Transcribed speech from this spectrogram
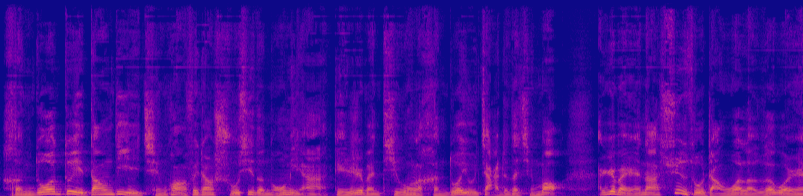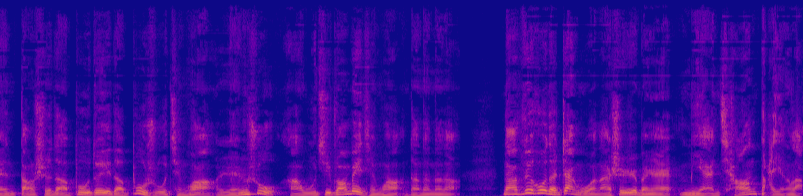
很多对当地情况非常熟悉的农民啊，给日本提供了很多有价值的情报。日本人呢，迅速掌握了俄国人当时的部队的部署情况、人数啊、武器装备情况等等等等。那最后的战果呢，是日本人勉强打赢了，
